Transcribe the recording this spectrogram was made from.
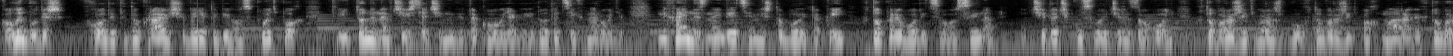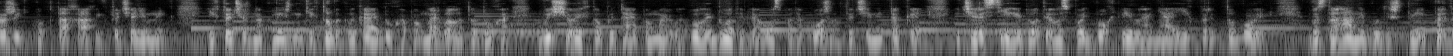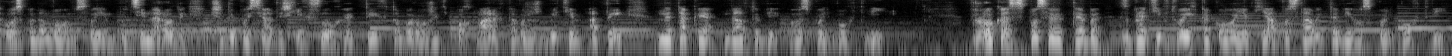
Коли будеш входити до краю, що дає тобі Господь Бог твій, то не навчишся чинити такого, як гідота цих народів. Нехай не знайдеться між тобою такий, хто переводить свого сина чи дочку свою через огонь, хто ворожить ворожбу, хто ворожить по хмарах, і хто ворожить по птахах, і хто чарівник, і хто чорнокнижник, і хто викликає духа померлого, то духа вищого, і хто питає померлих. Бо гидоти для Господа кожен, хто чинить таке. І через ті гидоти Господь Бог твій виганяє їх перед тобою. Бо здоганий будеш ти перед Господом Богом своїм, бо ці народи, що ти посядеш їх, слухають тих, хто ворожить по хмарах та ворожбитів, а ти не таке дав тобі Господь Бог твій. Пророка спосеред тебе, з братів твоїх, такого як я, поставить тобі Господь Бог твій.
